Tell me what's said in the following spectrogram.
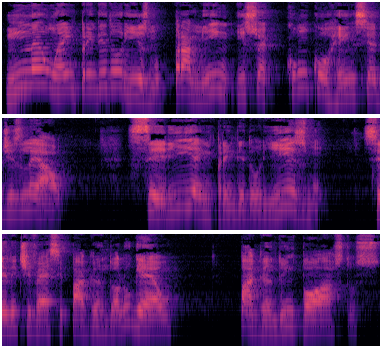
não é empreendedorismo. Para mim, isso é concorrência desleal. Seria empreendedorismo se ele tivesse pagando aluguel, pagando impostos,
